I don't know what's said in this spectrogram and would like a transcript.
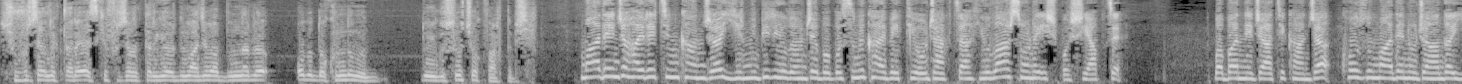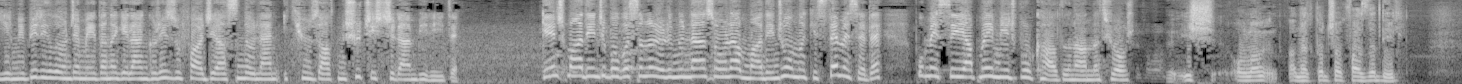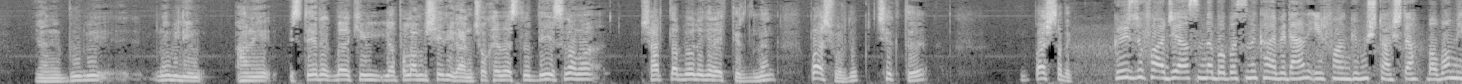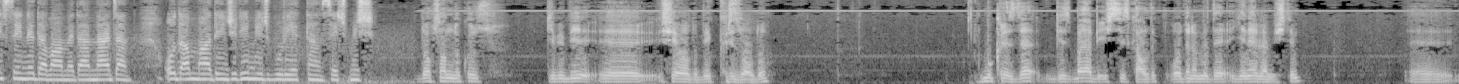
şu fırçalıkları eski fırçalıkları gördüm acaba bunları o da dokundu mu duygusu çok farklı bir şey. Madenci Hayrettin Kanca 21 yıl önce babasını kaybettiği ocakta yıllar sonra işbaşı yaptı. Baba Necati Kanca, Kozlu Maden Ocağı'nda 21 yıl önce meydana gelen Grizu faciasında ölen 263 işçiden biriydi. Genç madenci babasının ölümünden sonra madenci olmak istemese de bu mesleği yapmaya mecbur kaldığını anlatıyor. E, İş olan anakları çok fazla değil. Yani bu bir ne bileyim hani isteyerek belki yapılan bir şey değil. Hani çok hevesli değilsin ama şartlar böyle gerektirdiğinden başvurduk, çıktı, başladık. Grizu faciasında babasını kaybeden İrfan Gümüştaş da baba mesleğine devam edenlerden. O da madenciliği mecburiyetten seçmiş. 99 gibi bir e, şey oldu, bir kriz oldu. Bu krizde biz bayağı bir işsiz kaldık. O dönemde de yeni evlenmiştim. E,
